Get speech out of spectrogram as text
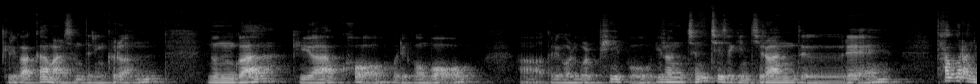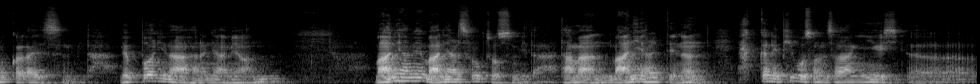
그리고 아까 말씀드린 그런 눈과 귀와 코 그리고 목 어, 그리고 얼굴 피부 이런 전체적인 질환들의 탁월한 효과가 있습니다. 몇 번이나 하느냐 하면 많이 하면 많이 할수록 좋습니다. 다만 많이 할 때는 약간의 피부 손상이 어,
